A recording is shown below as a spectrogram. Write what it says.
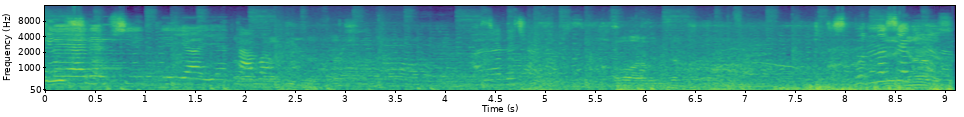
Şimdi. Şimdi ya ya tamam. Arada çarparsın. O araba güzel. Bunu Sevgili sıkın. arabası.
